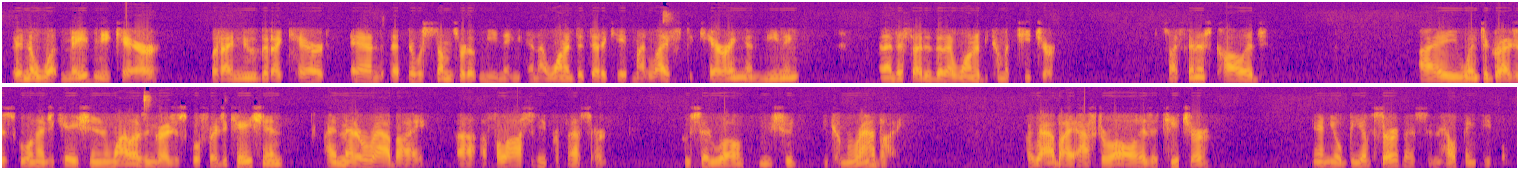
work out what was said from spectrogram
I didn't know what made me care, but I knew that I cared and that there was some sort of meaning, and I wanted to dedicate my life to caring and meaning. And I decided that I wanted to become a teacher. So I finished college I went to graduate school in education, and while I was in graduate school for education, I met a rabbi, uh, a philosophy professor, who said, Well, you should become a rabbi. A rabbi, after all, is a teacher, and you'll be of service and helping people.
